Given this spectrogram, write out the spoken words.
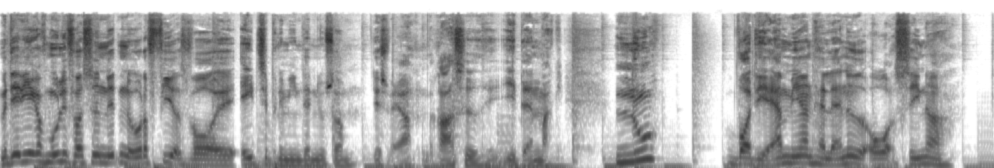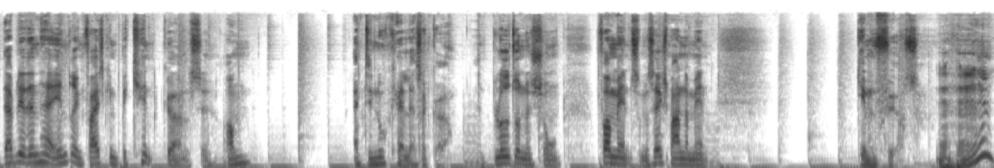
Men det har de ikke haft mulighed for siden 1988, hvor uh, AIDS-epidemien den jo så desværre rasede i Danmark. Nu, hvor det er mere end halvandet år senere, der bliver den her ændring faktisk en bekendtgørelse om, at det nu kan lade sig gøre. At bloddonation for mænd, som er sex med andre mænd, gennemføres. Mm-hmm.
